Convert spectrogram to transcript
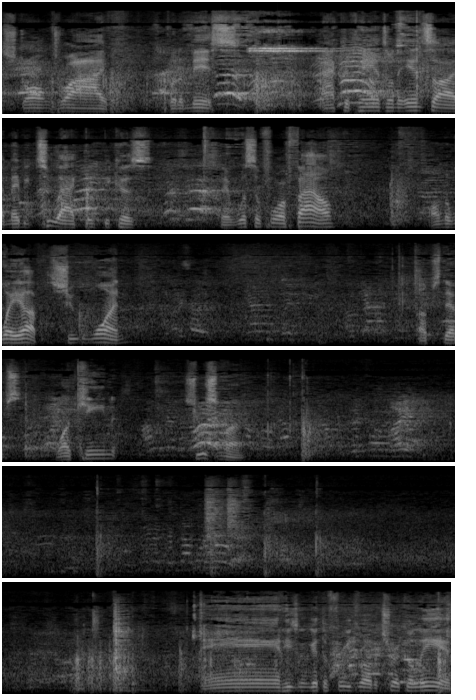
Strong drive, but a miss. Active hands on the inside, maybe too active because they whistle for a foul on the way up. Shoot one. Up steps Joaquin Schussman. And he's going to get the free throw to trickle in.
